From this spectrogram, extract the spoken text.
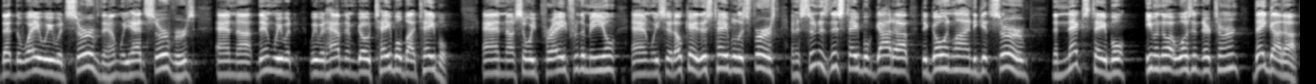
that the way we would serve them, we had servers, and uh, then we would we would have them go table by table. And uh, so we prayed for the meal, and we said, "Okay, this table is first. And as soon as this table got up to go in line to get served, the next table, even though it wasn't their turn, they got up.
